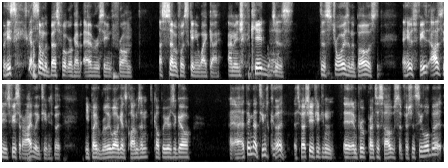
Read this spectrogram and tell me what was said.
but he's he's got some of the best footwork I've ever seen from a seven foot skinny white guy. I mean, kid just destroys in the post. And he was feast- obviously he's feasted on Ivy League teams, but he played really well against Clemson a couple years ago. I I think that team's good, especially if you can uh, improve Prentiss Hubb's efficiency a little bit.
